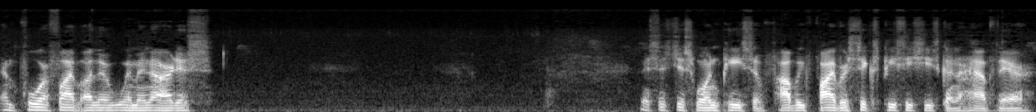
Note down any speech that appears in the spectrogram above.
and four or five other women artists. This is just one piece of probably five or six pieces she's going to have there.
